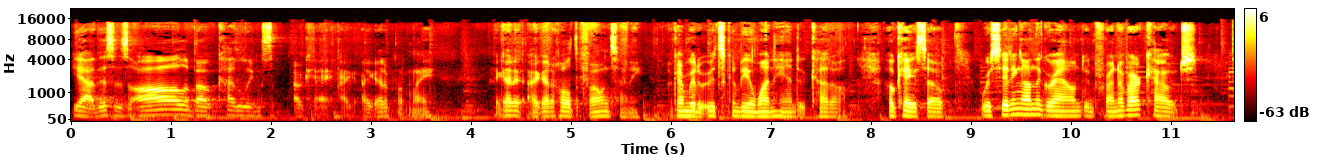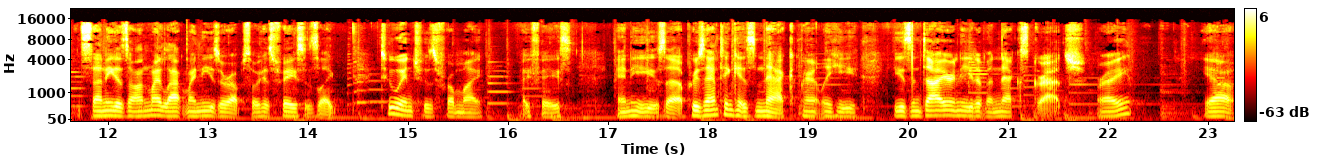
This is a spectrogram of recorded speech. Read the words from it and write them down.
Yeah, this is all about cuddling. Okay, I, I gotta put my, I gotta I gotta hold the phone, honey. Okay, I'm gonna. It's gonna be a one-handed cuddle. Okay, so we're sitting on the ground in front of our couch Sunny is on my lap. My knees are up, so his face is like two inches from my, my face. And he's uh, presenting his neck. Apparently, he, he's in dire need of a neck scratch, right? Yeah.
